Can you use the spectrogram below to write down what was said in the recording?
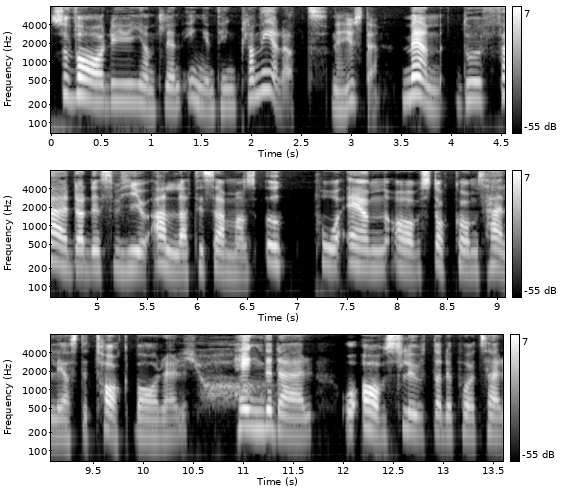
Så var det ju egentligen ingenting planerat. Nej, just det. Men då färdades vi ju alla tillsammans upp på en av Stockholms härligaste takbarer. Hängde där och avslutade på ett så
